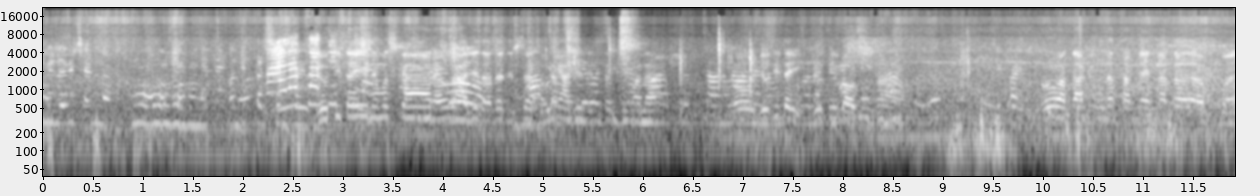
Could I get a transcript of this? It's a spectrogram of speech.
मम्मीला विचार ना. पण ती percentage. ज्योतिताई नमस्कार. हो अजय दादा दिसतात. दोन्ही अजय दिसतात तुम्हाला. हो ज्योतिताई ज्योती ब्लॉग हो. आता आम्ही उन्हात थांबलो यांना आता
